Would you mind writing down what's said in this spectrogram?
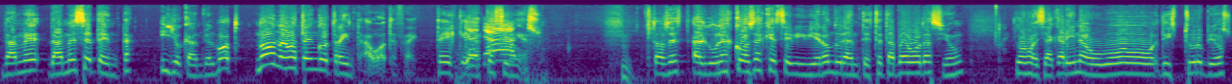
dame, dame 70 y yo cambio el voto. No, nada más tengo 30. Ah, bote, Frank. Te quedaste sin eso. Entonces, algunas cosas que se vivieron durante esta etapa de votación, como decía Karina, hubo disturbios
